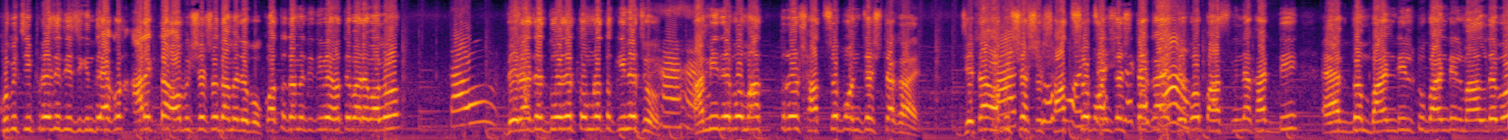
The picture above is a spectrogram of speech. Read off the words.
খুবই চিপ প্রাইসে দিয়েছি কিন্তু এখন আরেকটা অবিশ্বাস্য দামে দেবো। কত দামে দিদি ভাই হতে পারে বলো? তাও দেড় হাজার দু হাজার তোমরা তো কিনেছো। হ্যাঁ, হ্যাঁ। আমি দেবো মাত্র সাতশো পঞ্চাশ টাকায়। যেটা অবিশ্বাস্য সাতশো পঞ্চাশ টাকায়। দেবো পাঁচমিনা খাড্ডি একদম বান্ডিল টু বান্ডিল মাল দেবো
